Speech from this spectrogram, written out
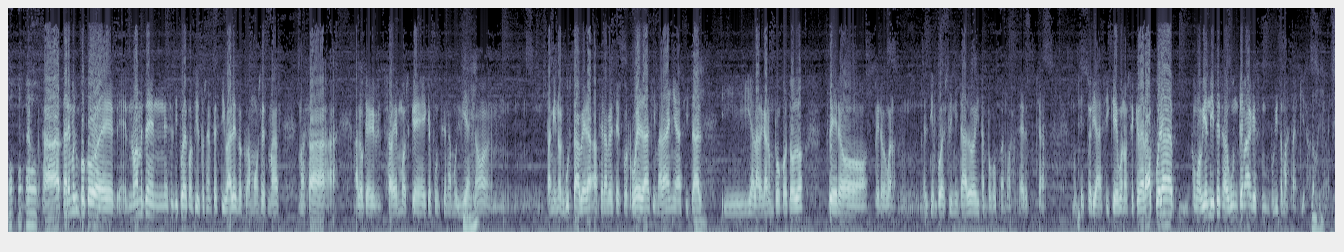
o, o, adaptaremos un poco, eh, eh, normalmente en ese tipo de conciertos en festivales lo que vamos es más más a, a lo que sabemos que, que funciona muy bien, ¿no? También nos gusta ver hacer a veces pues, ruedas y marañas y tal y, alargar un poco todo, pero pero bueno, el tiempo es limitado y tampoco podemos hacer mucha mucha historia, así que bueno, se quedará fuera como bien dices, algún tema que es un poquito más tranquilo, lógicamente.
